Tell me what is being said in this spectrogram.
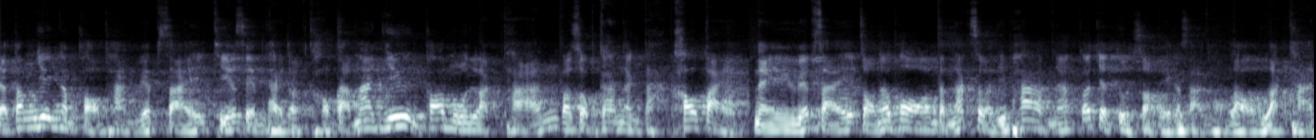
จะต้องยื่นคำขอผ่านเว็บไซต์ tsmthai.com สามารถยื่นข้อมูลหลักฐานประสบการณ์ต่างๆ เข้าไปในเว็บไซต์สนพสำนักสวัสดิภาพนะก็จะตรวจสอบเอกสารของเราหลักฐาน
